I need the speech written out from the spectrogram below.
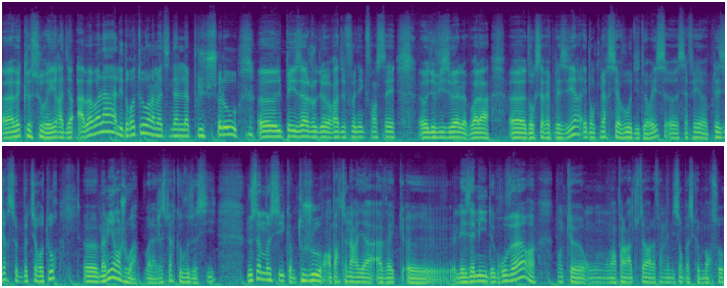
euh, avec le sourire, à dire Ah bah voilà, elle est de retour, la matinale la plus chelou euh, du paysage radiophonique français, euh, audiovisuel. Voilà. donc ça fait plaisir. Et donc merci à vous, auditoris. ça fait plaisir. Ce petit retour m'a mis en joie. Voilà, j'espère que vous aussi. Nous sommes aussi, comme toujours, en partenariat avec les amis de Groover. Donc on, en parlera tout à l'heure à la fin de l'émission parce que le morceau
